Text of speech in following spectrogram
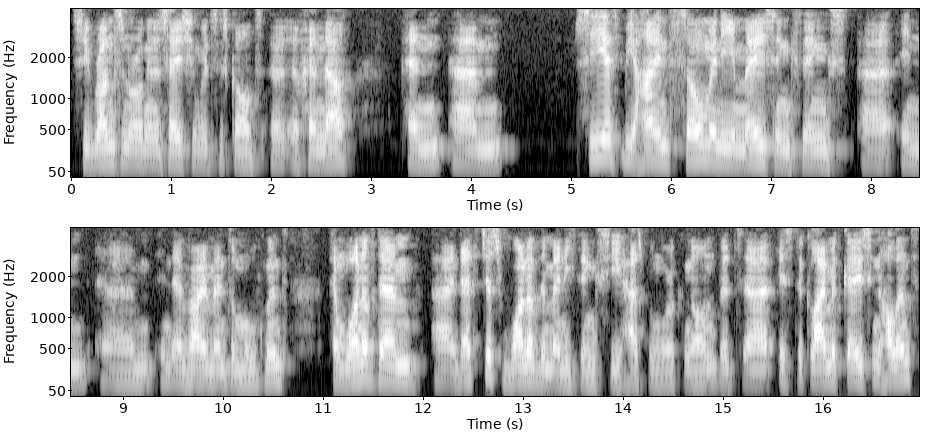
She runs an organization which is called uh, Urgenda, and um, she is behind so many amazing things uh, in um, in the environmental movement. And one of them, uh, that's just one of the many things she has been working on, but uh, is the climate case in Holland,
